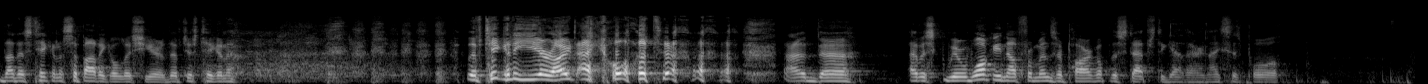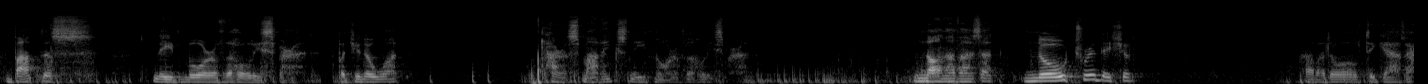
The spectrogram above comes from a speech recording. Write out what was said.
that has taken a sabbatical this year. They've just taken a they've taken a year out, I call it. and uh, I was we were walking up from Windsor Park up the steps together, and I said, Paul, Baptists need more of the Holy Spirit. But you know what? Charismatics need more of the Holy Spirit. None of us at no tradition have it all together.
